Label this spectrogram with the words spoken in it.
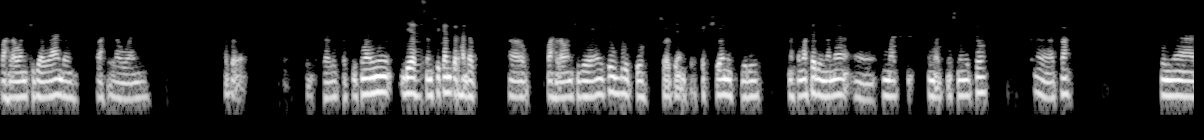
pahlawan kejayaan dan pahlawan apa ya pasti cuma ini dia asumsikan terhadap uh, pahlawan kejayaan itu butuh sesuatu yang perfeksionis. Jadi masa-masa di mana uh, umat umat muslim itu uh, apa punya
